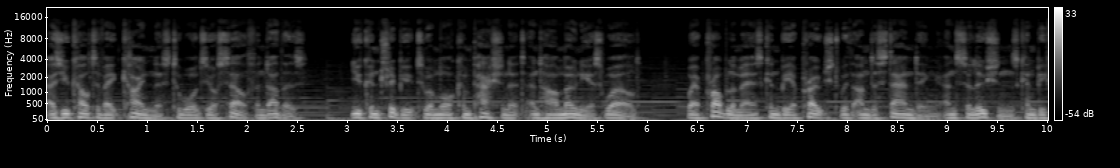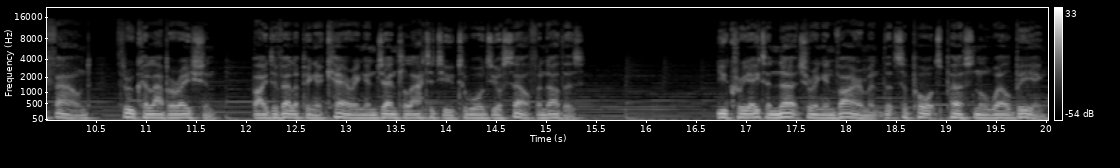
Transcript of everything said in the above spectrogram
As you cultivate kindness towards yourself and others, you contribute to a more compassionate and harmonious world, where problems can be approached with understanding and solutions can be found through collaboration by developing a caring and gentle attitude towards yourself and others. You create a nurturing environment that supports personal well-being,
